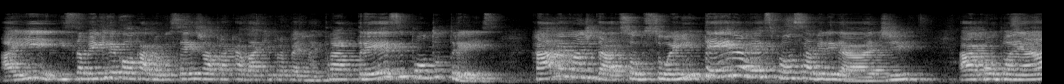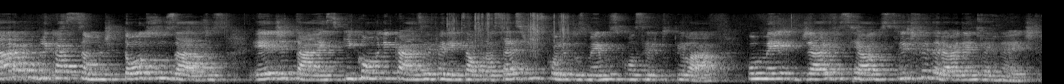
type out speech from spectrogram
Aí, isso também queria colocar para vocês, já para acabar aqui para a perna entrar, 13.3. Cabe ao candidato, sob sua inteira responsabilidade, acompanhar a publicação de todos os atos, editais e comunicados referentes ao processo de escolha dos membros do Conselho Tutelar, por meio do Diário Oficial do Distrito Federal e da internet,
